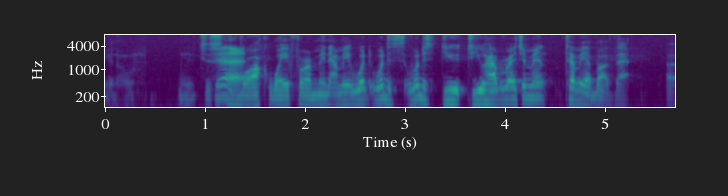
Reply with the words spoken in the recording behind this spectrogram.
you know just Yeah. walk away for a minute. I mean, what what is what is do you do you have a regiment? Tell me about that. Uh,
